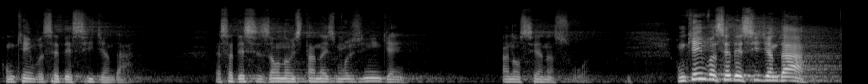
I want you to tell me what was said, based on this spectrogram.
com quem você decide andar. Essa decisão não está nas mãos de ninguém, a não ser na sua. Com quem você decide andar?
